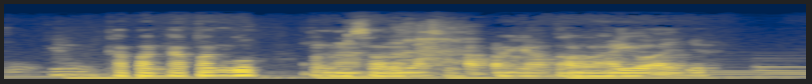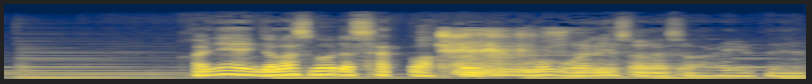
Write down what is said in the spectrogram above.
Mungkin kapan-kapan gue penasaran sih. Pengen tahu ayo aja. Makanya yang jelas gue udah set waktunya. Gue maunya Sorry, sorry. sore-sore gitu ya.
